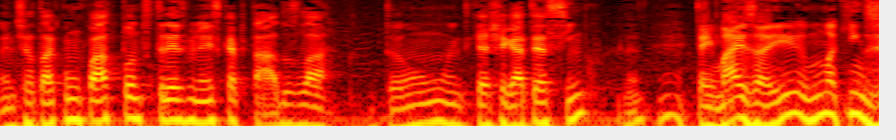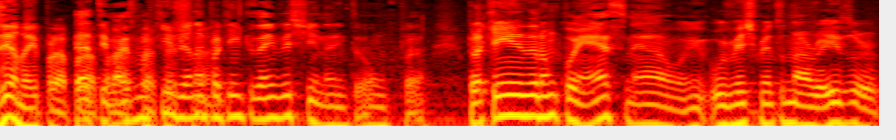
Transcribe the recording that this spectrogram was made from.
A gente já tá com 4,3 milhões captados lá. Então a gente quer chegar até 5. Né? Tem mais aí uma quinzena aí para É, tem mais uma quinzena para quem quiser investir, né? Então, para quem ainda não conhece, né, o, o, investimento na Razor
